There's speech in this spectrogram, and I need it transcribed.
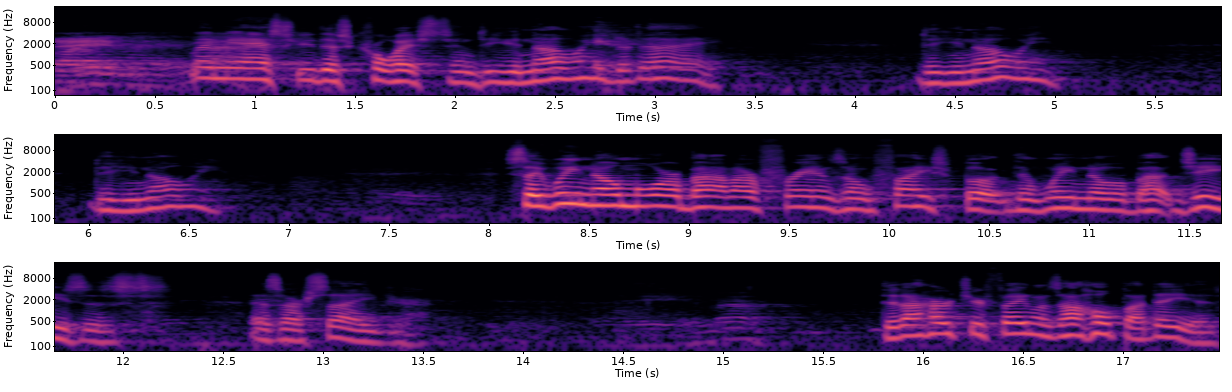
Amen. Let me ask you this question Do you know Him today? Do you know Him? Do you know Him? See, we know more about our friends on Facebook than we know about Jesus as our Savior. Did I hurt your feelings? I hope I did.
